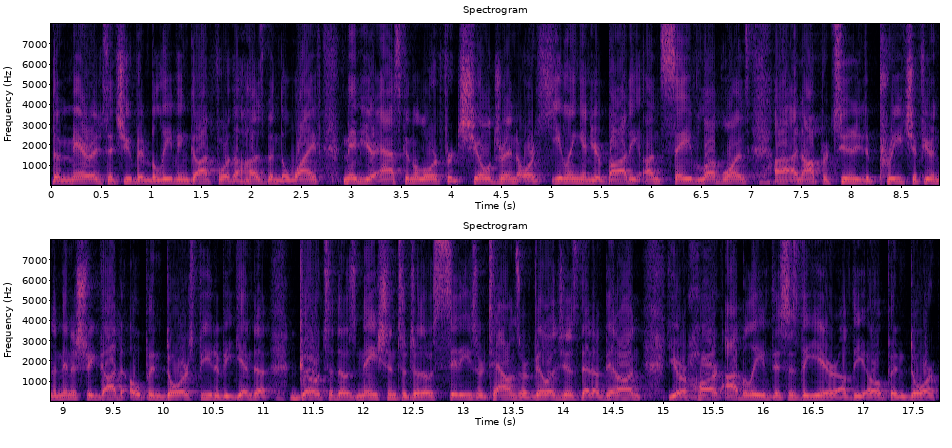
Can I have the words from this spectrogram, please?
the marriage that you've been believing God for, the husband, the wife. Maybe you're asking the Lord for children or healing in your body, unsaved loved ones, uh, an opportunity to preach if you're in the ministry, God to open doors for you to begin to go to those nations or to those cities or towns or villages that have been on your heart. I believe this is the year of the open door.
